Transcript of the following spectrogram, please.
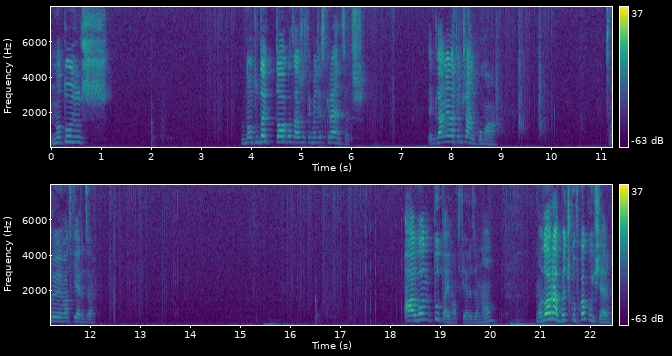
No tu już... No tutaj to cały czas tak będzie skręcać. Jak dla mnie na tym czanku ma. Yy, ma twierdzę. Albo tutaj ma twierdzę, no. No dobra, byczku, wkopuj się.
